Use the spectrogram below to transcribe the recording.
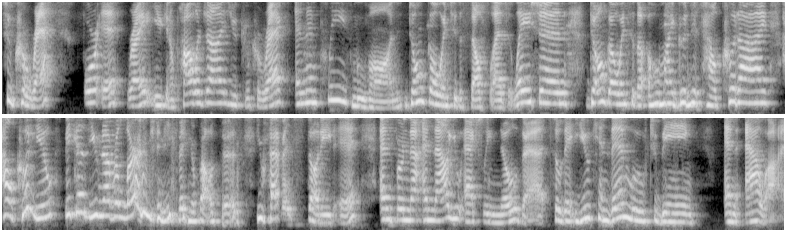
to correct for it, right? You can apologize, you can correct, and then please move on. Don't go into the self flagellation. Don't go into the, oh my goodness, how could I? How could you? Because you never learned anything about this. You haven't studied it. And for now, and now you actually know that so that you can then move to being an ally.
